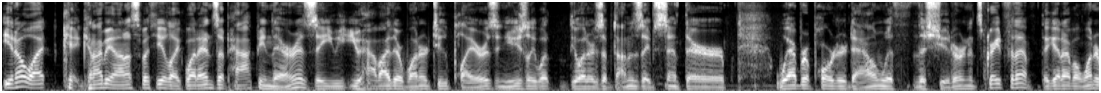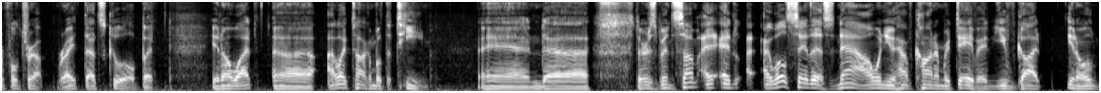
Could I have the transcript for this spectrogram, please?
you know what? Can, can I be honest with you? Like, what ends up happening there is you, you have either one or two players, and usually what the Oilers have done is they've sent their web reporter down with the shooter, and it's great for them. They get to have a wonderful trip, right? That's cool. But you know what? Uh, I like talking about the team. And uh, there's been some. And I will say this now: when you have Connor McDavid, you've got you know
